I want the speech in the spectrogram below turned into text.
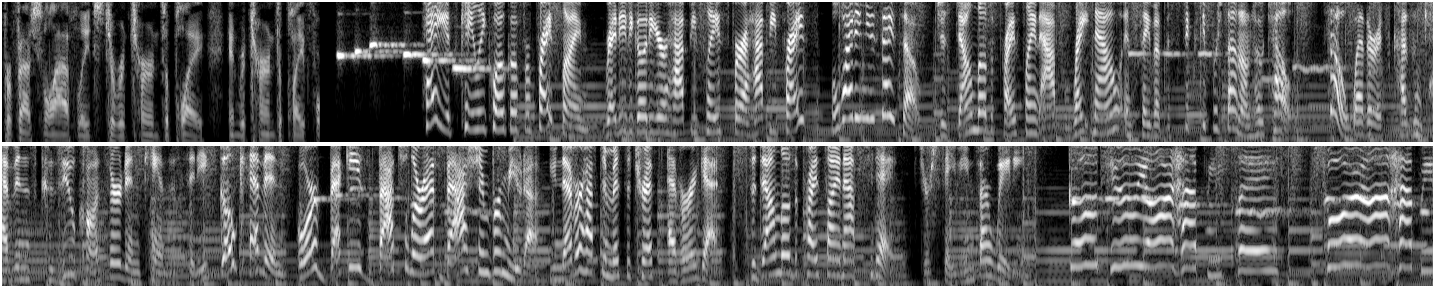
professional athletes to return to play and return to play for. Hey, it's Kaley Cuoco for Priceline. Ready to go to your happy place for a happy price? Well, why didn't you say so? Just download the Priceline app right now and save up to 60% on hotels. So, whether it's Cousin Kevin's Kazoo concert in Kansas City, go Kevin, or Becky's Bachelorette Bash in Bermuda, you never have to miss a trip ever again. So, download the Priceline app today. Your savings are waiting. To your happy place for a happy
